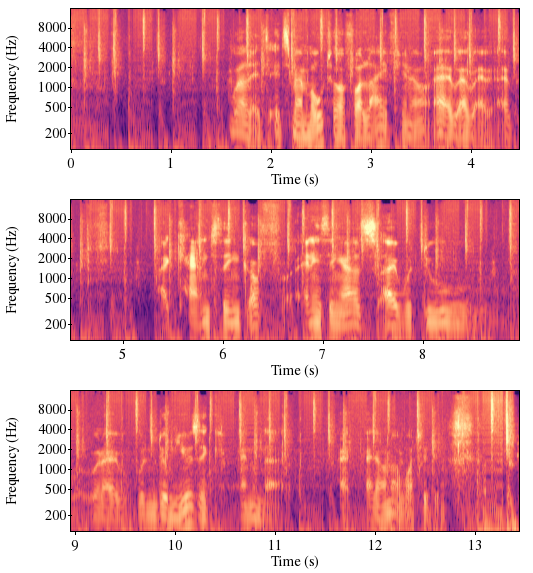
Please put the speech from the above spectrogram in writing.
well it's it's my motor for life. You know, I I, I, I can't think of anything else I would do when I wouldn't do music, and uh, I, I don't know what to do.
